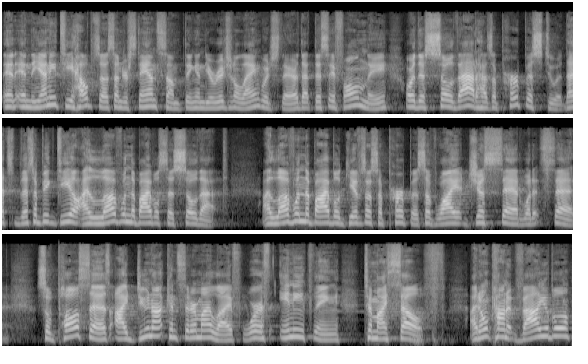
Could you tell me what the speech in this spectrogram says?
And, and the NET helps us understand something in the original language there that this if only or this so that has a purpose to it. That's, that's a big deal. I love when the Bible says so that. I love when the Bible gives us a purpose of why it just said what it said. So Paul says, I do not consider my life worth anything to myself. I don't count it valuable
